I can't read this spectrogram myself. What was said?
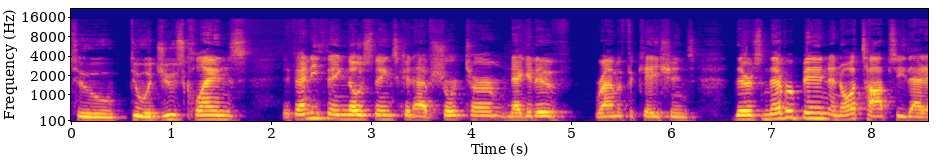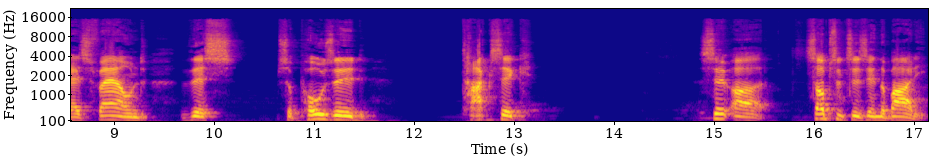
to do a juice cleanse. If anything, those things could have short term negative ramifications. There's never been an autopsy that has found this supposed toxic uh, substances in the body.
